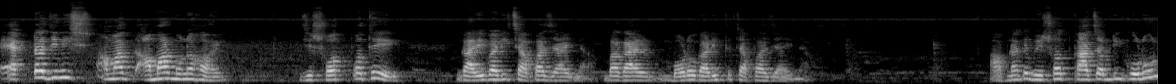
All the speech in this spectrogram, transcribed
একটা জিনিস আমার আমার মনে হয় যে সৎ পথে গাড়ি বাড়ি চাপা যায় না বা বড় গাড়িতে চাপা যায় না। আপনাকে বেসৎ কাজ আপনি করুন,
